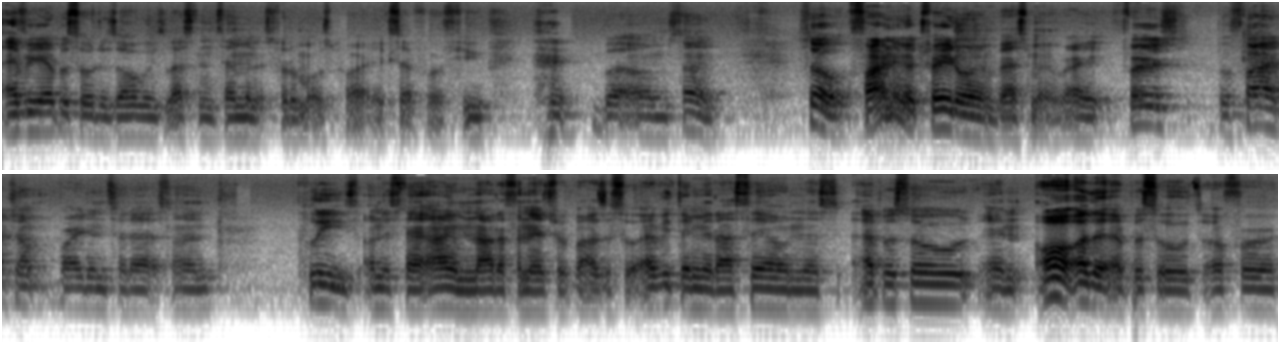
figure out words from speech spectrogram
Every episode is always less than ten minutes for the most part, except for a few. but um, son, so finding a trade or investment, right? First, before I jump right into that, son please understand I am not a financial advisor. So everything that I say on this episode and all other episodes are for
